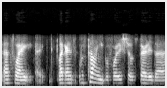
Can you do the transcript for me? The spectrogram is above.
that's why I, like I was telling you before the show started uh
